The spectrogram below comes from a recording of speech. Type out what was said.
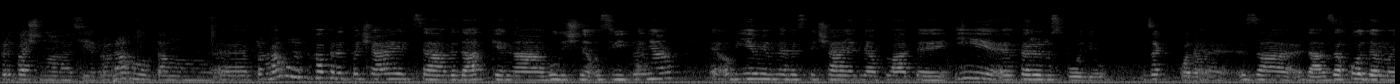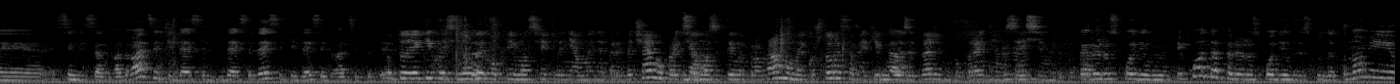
передбачено цією програмою в даному? Е, Програма ЖКХ передбачається видатки на вуличне освітлення, е, об'ємів не вистачає для оплати, і перерозподіл За кодами. Е, за, да, за кодами 7220 і 10, 1010 і 1021. Тобто якихось нових, окрім освітлення, ми не передбачаємо, працюємо Да. за тими програмами і кошторисами, які були Да. затверджені попередньою Мгм. сесіями депутатів. Перерозподіл внутрі кода, перерозподіл в зв'язку з економією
